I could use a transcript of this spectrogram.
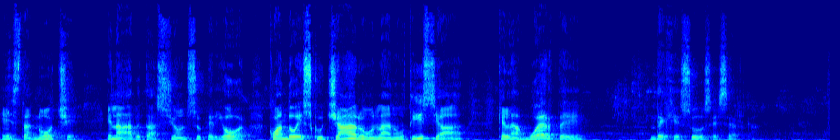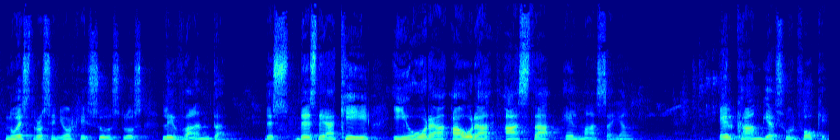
esta noche en la habitación superior, cuando escucharon la noticia que la muerte de Jesús es cerca nuestro Señor Jesús los levanta desde aquí y ahora, ahora hasta el más allá. Él cambia su enfoque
